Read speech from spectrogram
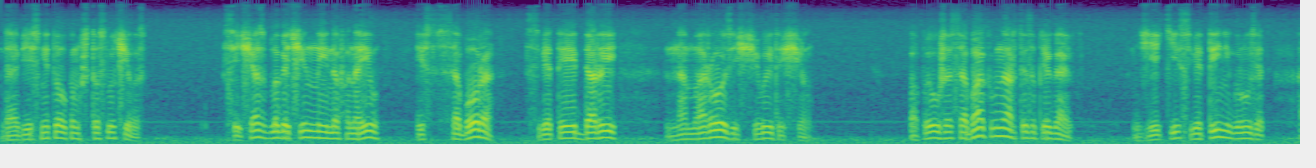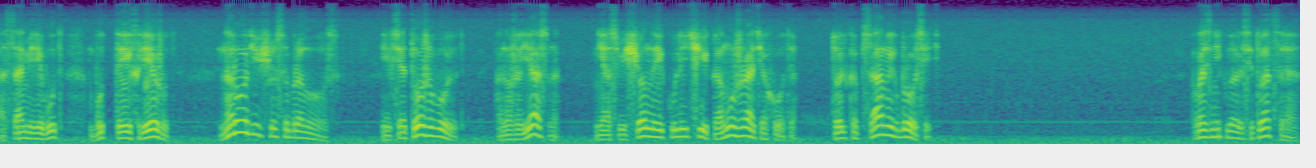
«Да объясни толком, что случилось». Сейчас благочинный Нафанаил из собора святые дары на морозище вытащил. Попы уже собак в нарты запрягают. Дьяки святыни грузят, а сами ревут, будто их режут. Народище собралось. И все тоже воют. Оно же ясно. Неосвященные куличи, кому жрать охота? Только псам их бросить. Возникла ситуация,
